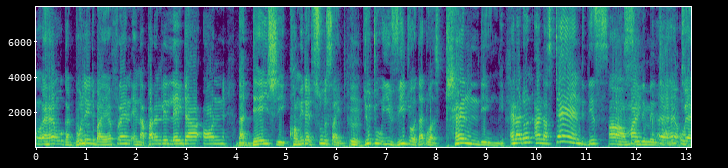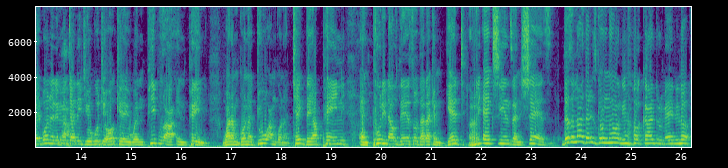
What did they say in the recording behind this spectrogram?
uh, who got bullied by a friend and apparently later on that day she committed suicide due to a video that was and i don't understand this uh, my, Silly mentality. uh, uyayibona le Yeah. mentality yokuthi okay when people are in pain what i'm gonna do i'm gonna take their pain and put it out there so that i can get reactions and shares there's a lot that is going on in our country man you know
